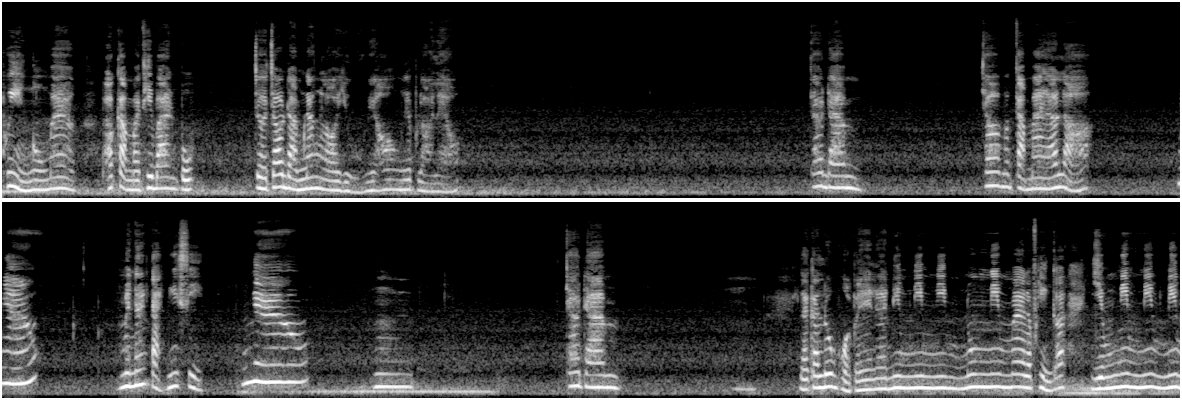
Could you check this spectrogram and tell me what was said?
ผู้หญิงงงมากเพราะกลับมาที่บ้านปุ๊บ เจอเจ้าดำนั่งรออยู่ในห้องเรียบร้อยแล้ว เจ้าดำ เจ้ามันกลับมาแล้วเหรอเมียวมานั่งตักนี่สิเมียวอืม เจ้าดำแล้วก็ลูบหัวไปเรื่อยๆนิ่มนิ่มนิ่มนุ่มนิ่มมากแล้วผู้หญิงก็ยิ้มนิ่มนิ่มนิ่ม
